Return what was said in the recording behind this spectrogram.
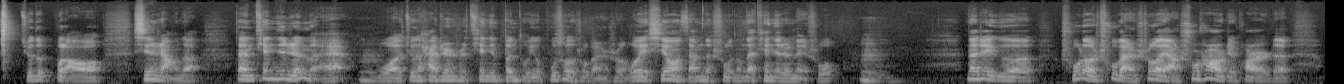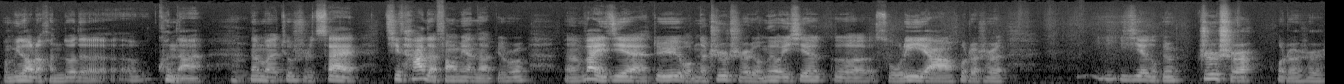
觉得不老欣赏的，但天津人美，我觉得还真是天津本土一个不错的出版社。我也希望咱们的书能在天津人美出。嗯，那这个除了出版社呀、书号这块儿的。我们遇到了很多的困难，那么就是在其他的方面呢，比如说，嗯，外界对于我们的支持有没有一些个阻力呀，或者是一一些个，比如支持或者是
